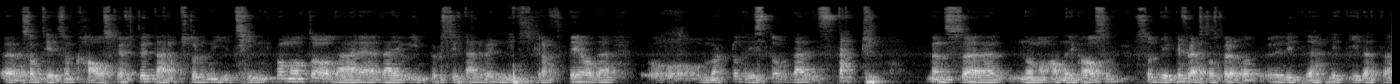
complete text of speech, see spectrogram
Eh, samtidig som kaoskrefter, der oppstår det nye ting, på en måte. Og det er, det er jo impulsivt, det er jo livskraftig, og, det, og, og mørkt og trist, og det er sterkt. Mens eh, når man havner i kaos, så, så vil de fleste av oss prøve å rydde litt i dette,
